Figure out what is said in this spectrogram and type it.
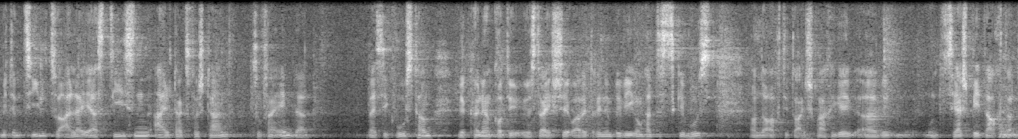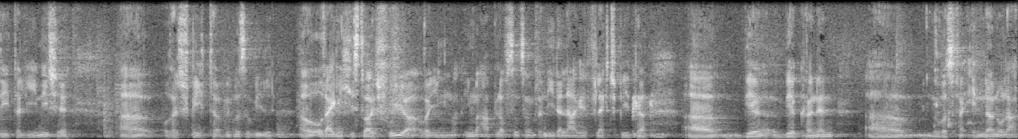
mit dem Ziel, zuallererst diesen Alltagsverstand zu verändern. Weil sie gewusst haben, wir können, gerade die österreichische Arbeiterinnenbewegung hat das gewusst, und auch die deutschsprachige äh, und sehr spät auch dann die italienische, oder später, wenn man so will, äh, oder eigentlich historisch früher, aber im, im Ablauf sozusagen der Niederlage vielleicht später, äh, wir, wir können nur was verändern oder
